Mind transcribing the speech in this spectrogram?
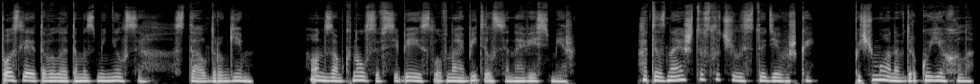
После этого Лэтом изменился, стал другим. Он замкнулся в себе и словно обиделся на весь мир. «А ты знаешь, что случилось с той девушкой? Почему она вдруг уехала?»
